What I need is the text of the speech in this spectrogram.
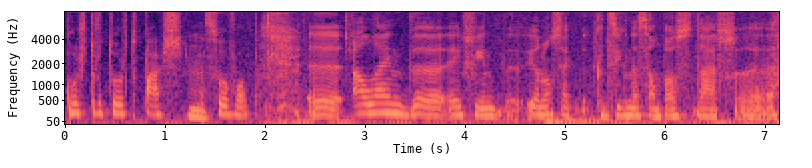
construtor de paz hum. à sua volta. Uh, além de, enfim, de, eu não sei que designação posso dar uh,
